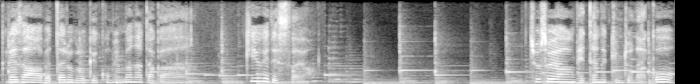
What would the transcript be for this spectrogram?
그래서 몇 달을 그렇게 고민만 하다가 키우게 됐어요. 초소형 베타 느낌도 나고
